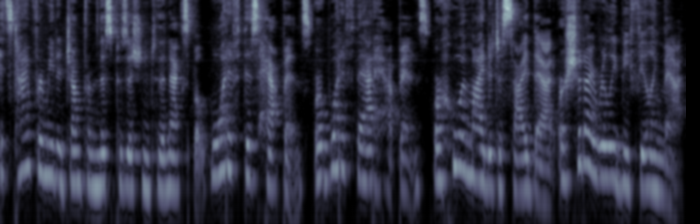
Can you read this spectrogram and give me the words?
it's time for me to jump from this position to the next, but what if this happens? Or what if that happens? Or who am I to decide that? Or should I really be feeling that?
